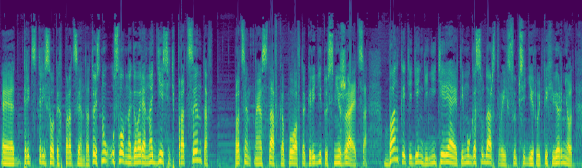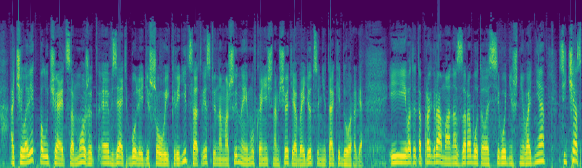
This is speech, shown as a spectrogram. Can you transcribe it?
э, 33%. То есть, ну, условно говоря, на 10% процентная ставка по автокредиту снижается. Банк эти деньги не теряет, ему государство их субсидирует, их вернет. А человек, получается, может э, взять более дешевый кредит, соответственно, машина ему в конечном счете обойдется не так и дорого. И вот эта программа, она заработала с сегодняшнего дня. Сейчас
